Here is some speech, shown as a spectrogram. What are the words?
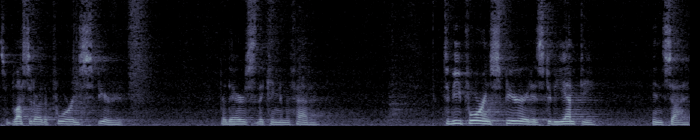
So blessed are the poor in spirit, for theirs is the kingdom of heaven. To be poor in spirit is to be empty inside.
